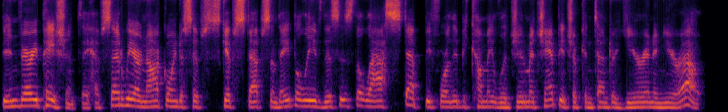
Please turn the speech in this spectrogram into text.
been very patient. They have said we are not going to skip steps, and they believe this is the last step before they become a legitimate championship contender year in and year out.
